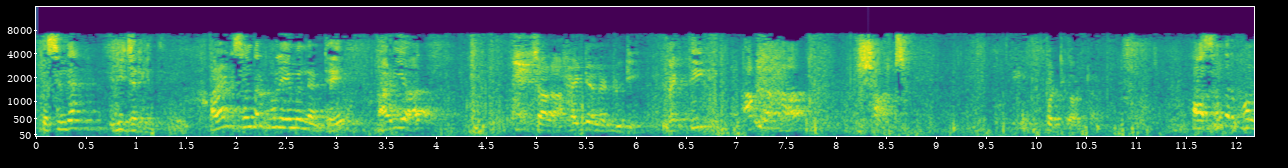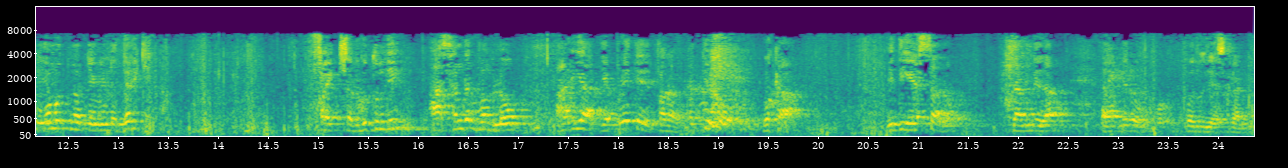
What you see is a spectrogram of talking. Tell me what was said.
తెలిసిందా? ఇది జరిగింది. అలాంటి సందర్భంలో ఏమైందంటే అరియాద్ చాలా హైట్ అయినటువంటి వ్యక్తి అబ్రహ షార్ట్ పొట్టిగా ఉంటాడు. ఆ సందర్భంలో ఏమవుతుందంటే వీళ్ళిద్దరికి ఫైట్ జరుగుతుంది. ఆ సందర్భంలో ఆర్య ఎప్పుడైతే తన కత్తితో ఒక ఇది వేస్తారో దాని మీద మీరు పొదుపు చేసుకురండి.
